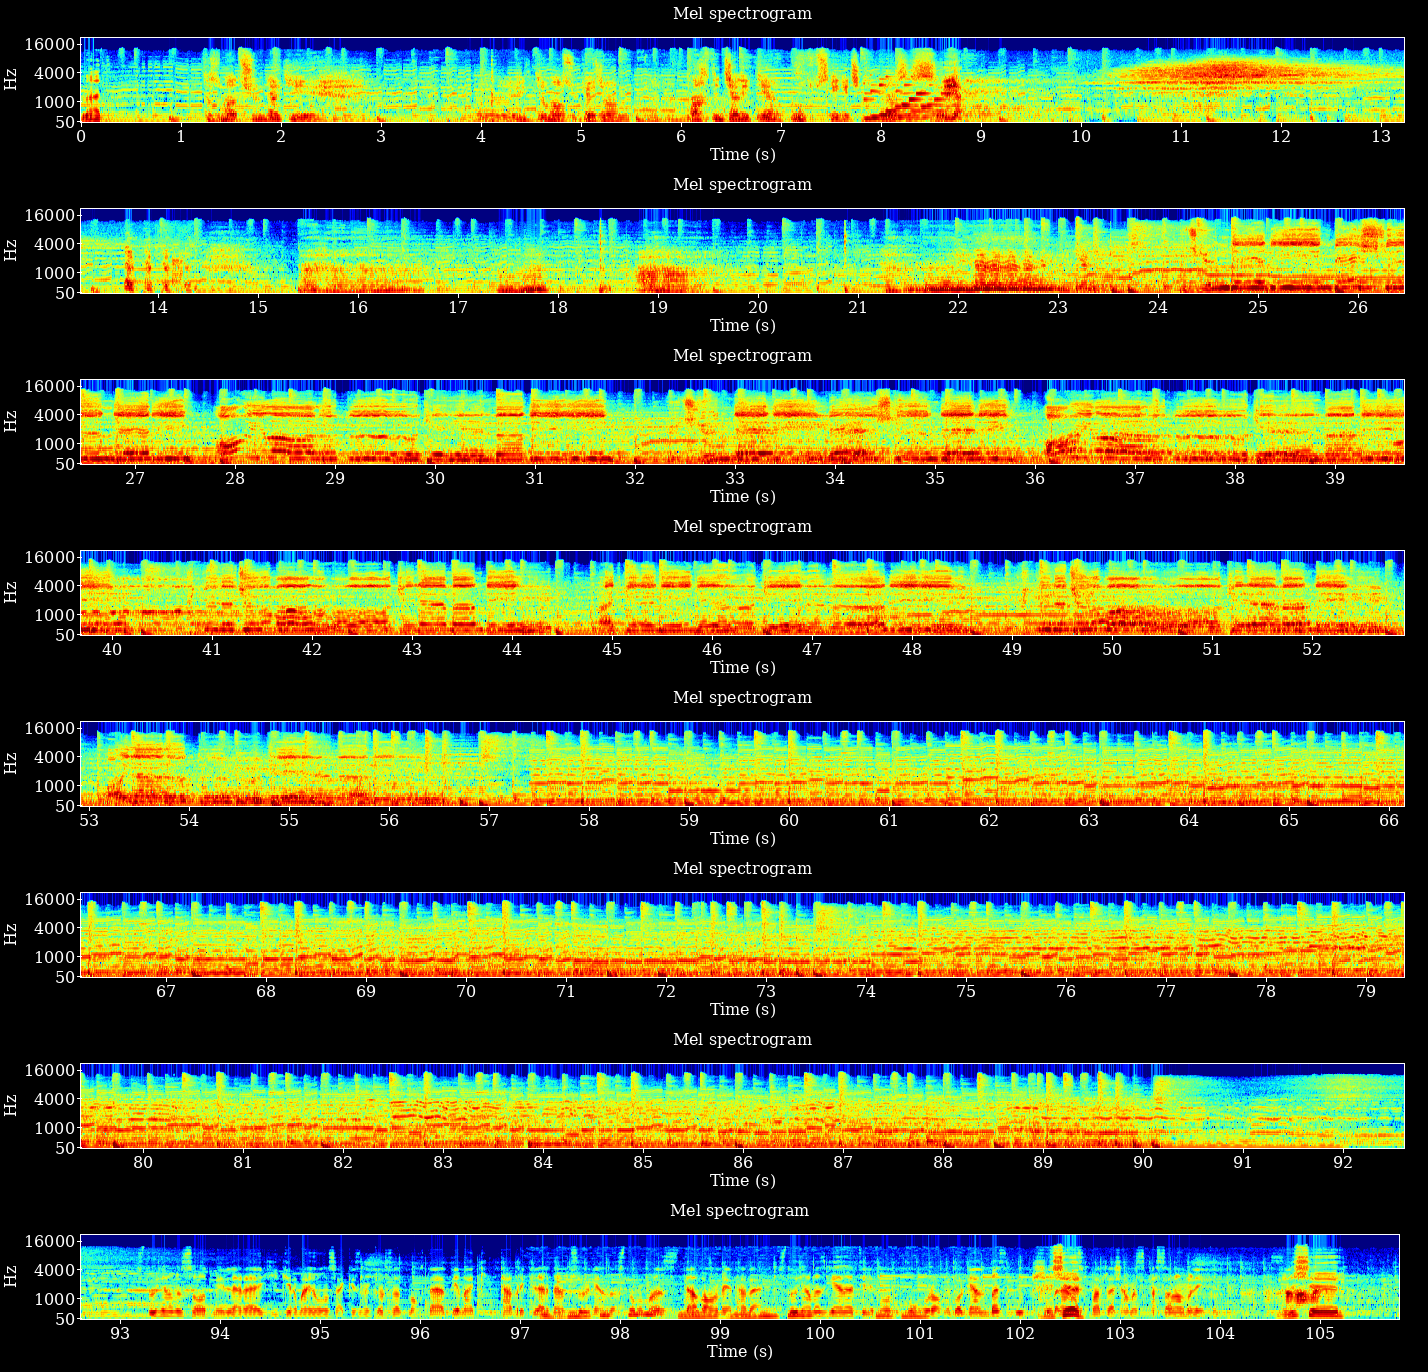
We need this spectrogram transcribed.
xizmat Xizmat shundaki, e, iltimos ukajon, e, vaqtinchalikka otpuskaga chiqib turasiz. soat millari 20:18 ni ko'rsatmoqda. Demak, tabriklardan tuzilgan dasturimiz davom etadi. Studiyamizga yana telefon qo'ng'irog'i bo'lgan. Biz u kishi bilan suhbatlashamiz. Assalomu alaykum. alisher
